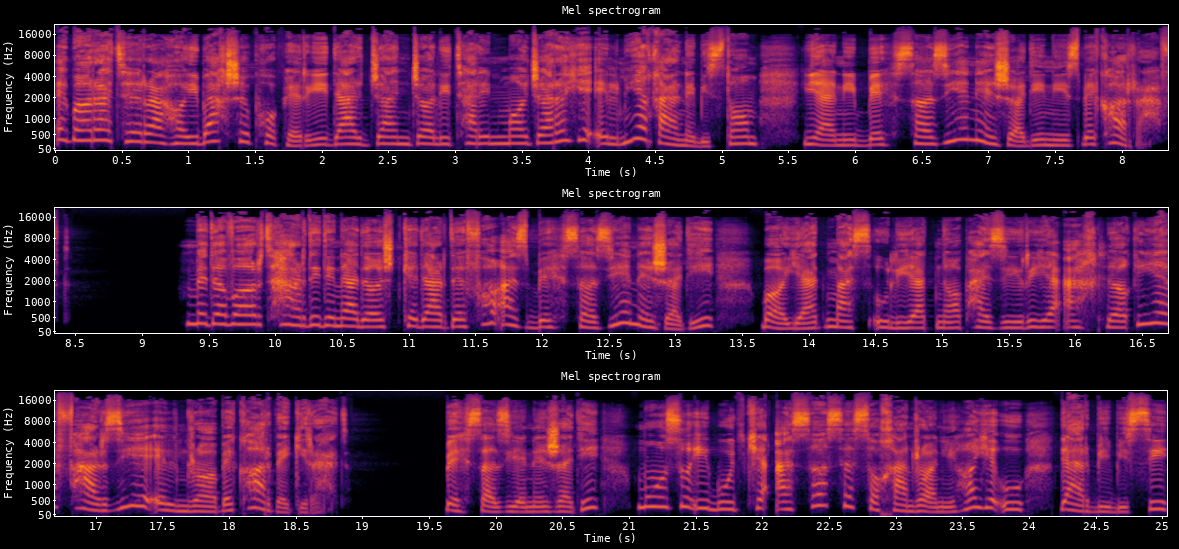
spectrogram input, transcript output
عبارت رهایی بخش پوپری در جنجالی ترین ماجرای علمی قرن بیستم یعنی بهسازی نژادی نیز به کار رفت. مداوار تردیدی نداشت که در دفاع از بهسازی نژادی باید مسئولیت ناپذیری اخلاقی فرضی علم را به کار بگیرد. بهسازی نژادی موضوعی بود که اساس سخنرانی های او در بی بی سی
